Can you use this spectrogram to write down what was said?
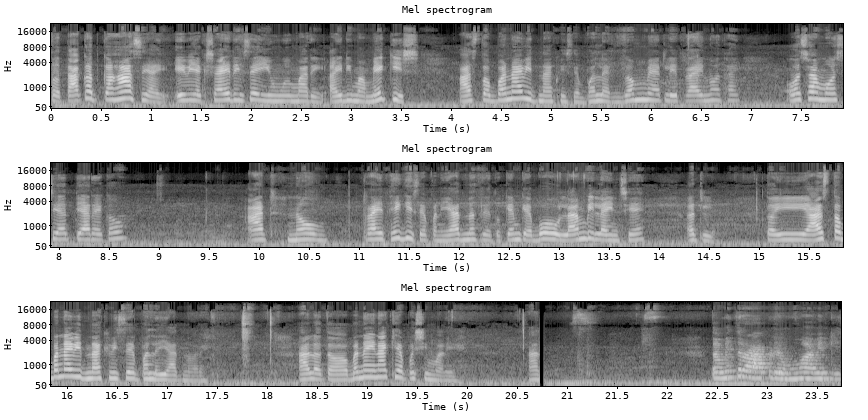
તો તાકાત કહાં સે આવી એવી એક શાયરી છે એ હું મારી આઈડીમાં મેકીશ. આજ તો બનાવી જ નાખવી છે. ભલે ગમે એટલી ટ્રાય ન થાય. ઓછામાં ઓછી અત્યારે કહું, આઠ, નવ ટ્રાય થઈ ગઈ છે, પણ યાદ નથી રહેતું. કેમ કે બહુ લાંબી લાઈન છે એટલે. તો એ આજ તો બનાવી જ નાખવી છે, ભલે યાદ ન રહે. હાલો, તો બનાવી નાખીએ પછી મળીએ. તો મિત્રો, આપણે હું આવી ગઈ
